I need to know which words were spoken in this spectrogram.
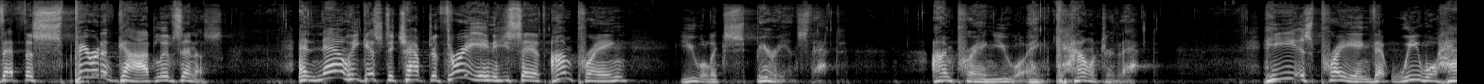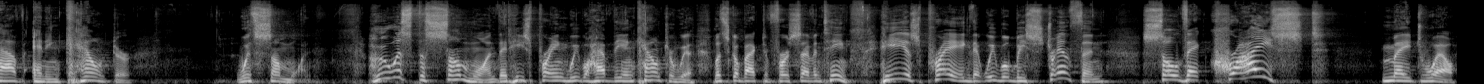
that the Spirit of God lives in us. And now he gets to chapter 3 and he says, I'm praying you will experience that. I'm praying you will encounter that. He is praying that we will have an encounter with someone. Who is the someone that he's praying we will have the encounter with? Let's go back to verse 17. He is praying that we will be strengthened so that Christ may dwell.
